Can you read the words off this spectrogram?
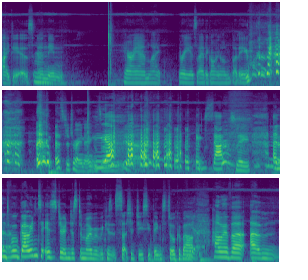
ideas and mm. then here I am like three years later going on bloody ISTA training. and- Yeah. yeah. Exactly. And we'll go into ISTA in just a moment because it's such a juicy thing to talk about. Yeah. However, um,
